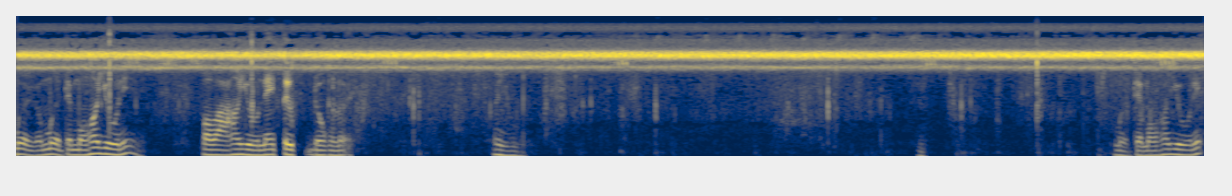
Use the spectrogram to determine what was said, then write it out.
มืดก็มืดแต่หมองเฮาอยู่นี่เพราะว่าเฮาอยู่ในตึบดงเลยเฮาอยู่มืดแต่หมองเฮาอยู่นี่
